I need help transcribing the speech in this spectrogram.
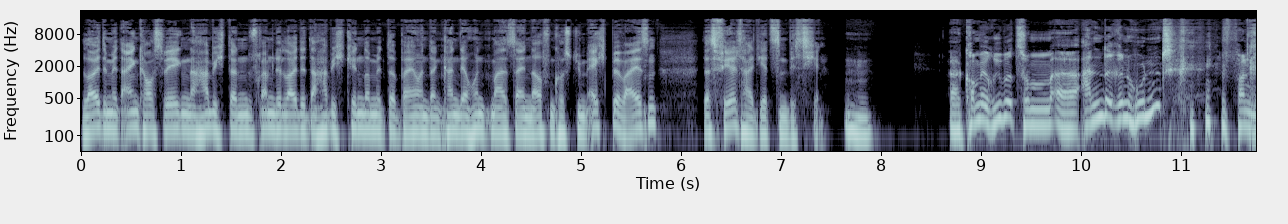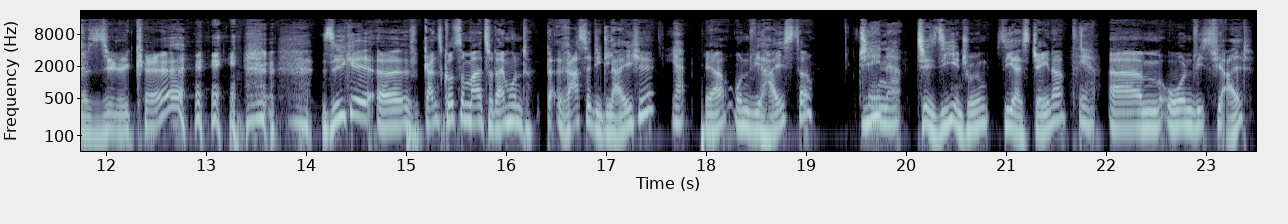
Leute mit Einkaufswegen, da habe ich dann fremde Leute, da habe ich Kinder mit dabei und dann kann der Hund mal sein Nervenkostüm echt beweisen. Das fehlt halt jetzt ein bisschen. Mhm. Äh, kommen wir rüber zum äh, anderen Hund von Silke. Silke, äh, ganz kurz nochmal zu deinem Hund. Rasse die gleiche? Ja. Ja, und wie heißt er? Jana. Sie, Entschuldigung, sie heißt Jana. Ja. Ähm, und wie ist sie alt?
